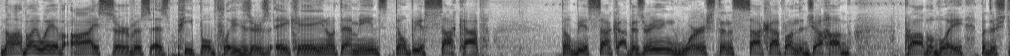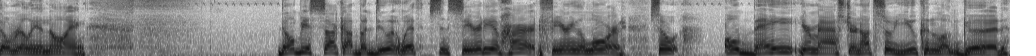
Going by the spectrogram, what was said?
not by way of eye service as people pleasers, aka, you know what that means? Don't be a suck up. Don't be a suck up. Is there anything worse than a suck up on the job? Probably, but they're still really annoying. Don't be a suck up, but do it with sincerity of heart, fearing the Lord. So obey your master, not so you can look good,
